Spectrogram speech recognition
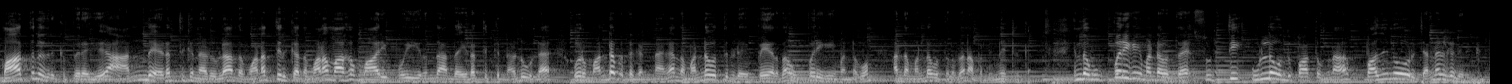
மாற்றினதற்கு பிறகு அந்த இடத்துக்கு நடுவில் அந்த வனத்திற்கு அந்த வனமாக மாறி போய் இருந்த அந்த இடத்துக்கு நடுவில் ஒரு மண்டபத்தை கட்டினாங்க. அந்த மண்டபத்தினுடைய பேர் தான் உப்பரிகை மண்டபம். அந்த மண்டபத்தில் தான் நான் இப்போ நின்றுட்டு இருக்கேன். இந்த உப்பரிகை மண்டபத்தை சுற்றி உள்ளே வந்து பார்த்தோம்னா பதினோரு ஜன்னல்கள் இருக்குது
